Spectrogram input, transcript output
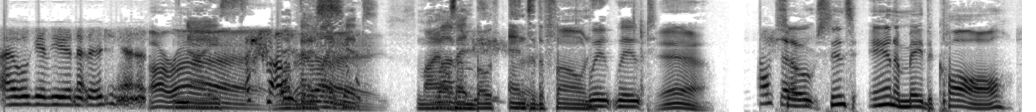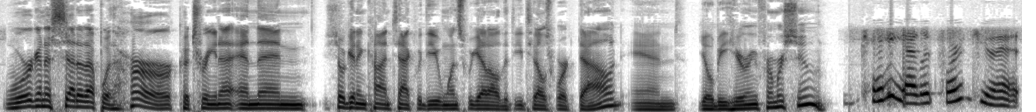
I will give you another chance. all right. Nice. I like it. Smiles Love on it. both ends of the phone. Woot woot. Yeah. Awesome. So since Anna made the call, we're going to set it up with her, Katrina, and then she'll get in contact with you once we get all the details worked out, and you'll be hearing from her soon. Okay, I look forward to it.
